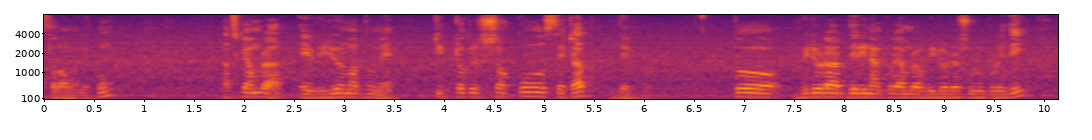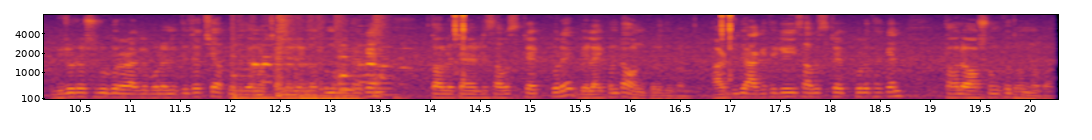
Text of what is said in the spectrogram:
আসসালামু আলাইকুম। আজকে আমরা এই ভিডিওর মাধ্যমে টিকটকের সকল সেট আপ দেখব। তো ভিডিওটা আর দেরি না করে আমরা ভিডিওটা শুরু করে দিই। ভিডিওটা শুরু করার আগে বলে নিতে চাচ্ছি, আপনি যদি আমার চ্যানেলে নতুন হয়ে থাকেন, তাহলে চ্যানেলটি সাবস্ক্রাইব করে বেল আইকনটা অন করে দেবেন। আর যদি আগে থেকেই সাবস্ক্রাইব করে থাকেন, তাহলে অসংখ্য ধন্যবাদ।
